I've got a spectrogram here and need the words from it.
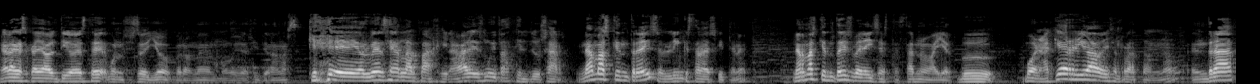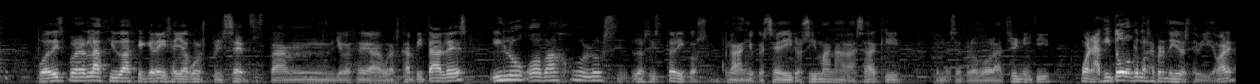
ahora que se ha callado el tío este, bueno, si soy yo, pero me he movido de sitio nada más. Que os voy a enseñar la página, ¿vale? Es muy fácil de usar. Nada más que entréis, el link está en la descripción, ¿eh? Nada más que entréis veréis esto, está en Nueva York. Bueno, aquí arriba veis el ratón, ¿no? En Drag podéis poner la ciudad que queréis, hay algunos presets, están, yo que sé, algunas capitales, y luego abajo los, los históricos, en plan, yo que sé, Hiroshima, Nagasaki, donde se probó la Trinity. Bueno, aquí todo lo que hemos aprendido en este vídeo, ¿vale?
